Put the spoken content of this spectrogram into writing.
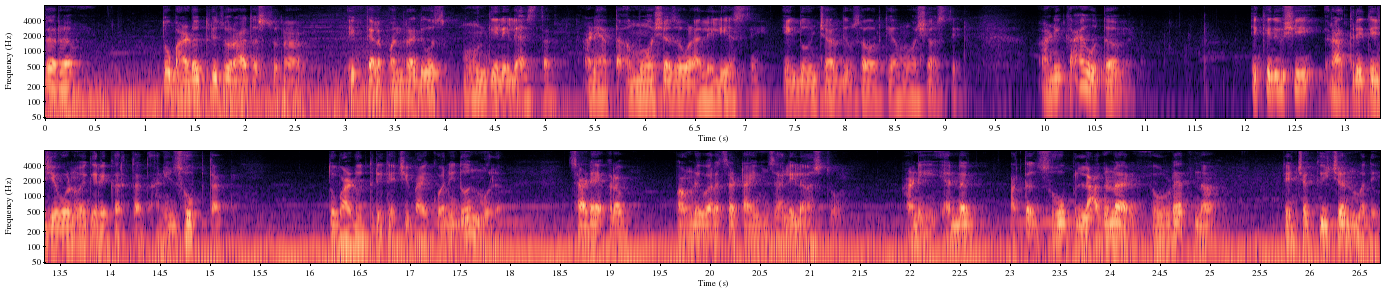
तर तो भाडोत्री जो राहत असतो ना एक त्याला पंधरा दिवस होऊन गेलेले असतात. आणि आता अमावस्या जवळ आलेली असते. एक दोन चार दिवसावरती अमावस्या असते. आणि काय होतं एके दिवशी रात्री ते जेवण वगैरे करतात आणि झोपतात. तो भाडोत्री त्याची बायको आणि दोन मुलं. साडे अकरा पावणे बाराचा टाईम झालेला असतो. आणि यांना आता झोप लागणार एवढ्यात ना त्यांच्या किचनमध्ये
